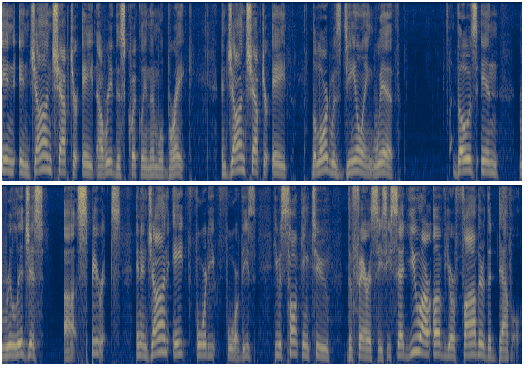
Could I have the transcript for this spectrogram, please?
in in John chapter 8, and I'll read this quickly and then we'll break. In John chapter 8, the Lord was dealing with those in religious uh, spirits. And in John 8 44, these he was talking to the Pharisees. He said, You are of your father the devil,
